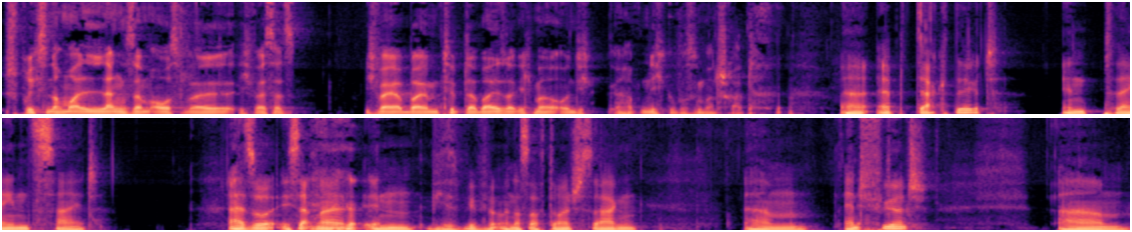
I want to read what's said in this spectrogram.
sprich's nochmal langsam aus, weil ich weiß, als ich war ja beim Tipp dabei, sag ich mal, und ich habe nicht gewusst, wie man schreibt. Äh, Abducted in Plain Sight. Also, ich sag mal, in, wie, wie wird man das auf Deutsch sagen? Ähm, entführt ähm,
